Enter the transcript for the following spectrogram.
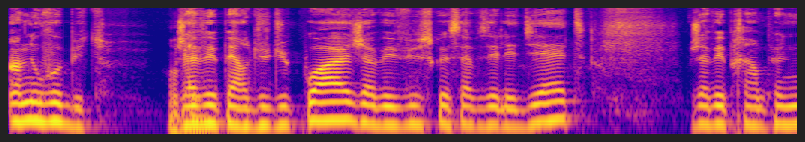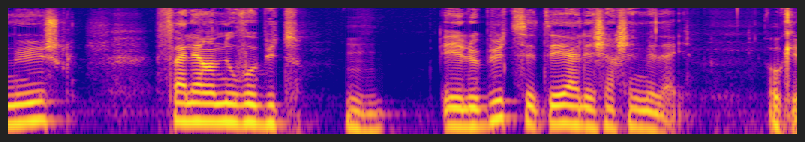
un nouveau but. J'avais perdu du poids, j'avais vu ce que ça faisait les diètes, j'avais pris un peu de muscle. Fallait un nouveau but. Mhm. Et le but, c'était aller chercher une médaille. Ok.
